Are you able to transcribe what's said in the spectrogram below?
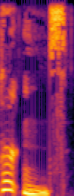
curtains.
